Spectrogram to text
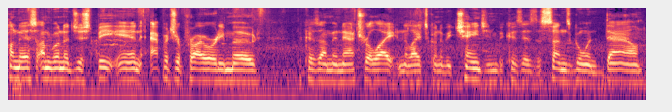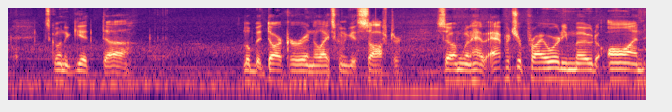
on this, I'm going to just be in aperture priority mode because I'm in natural light and the light's going to be changing because as the sun's going down, it's going to get uh, a little bit darker and the light's going to get softer. So I'm going to have aperture priority mode on.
